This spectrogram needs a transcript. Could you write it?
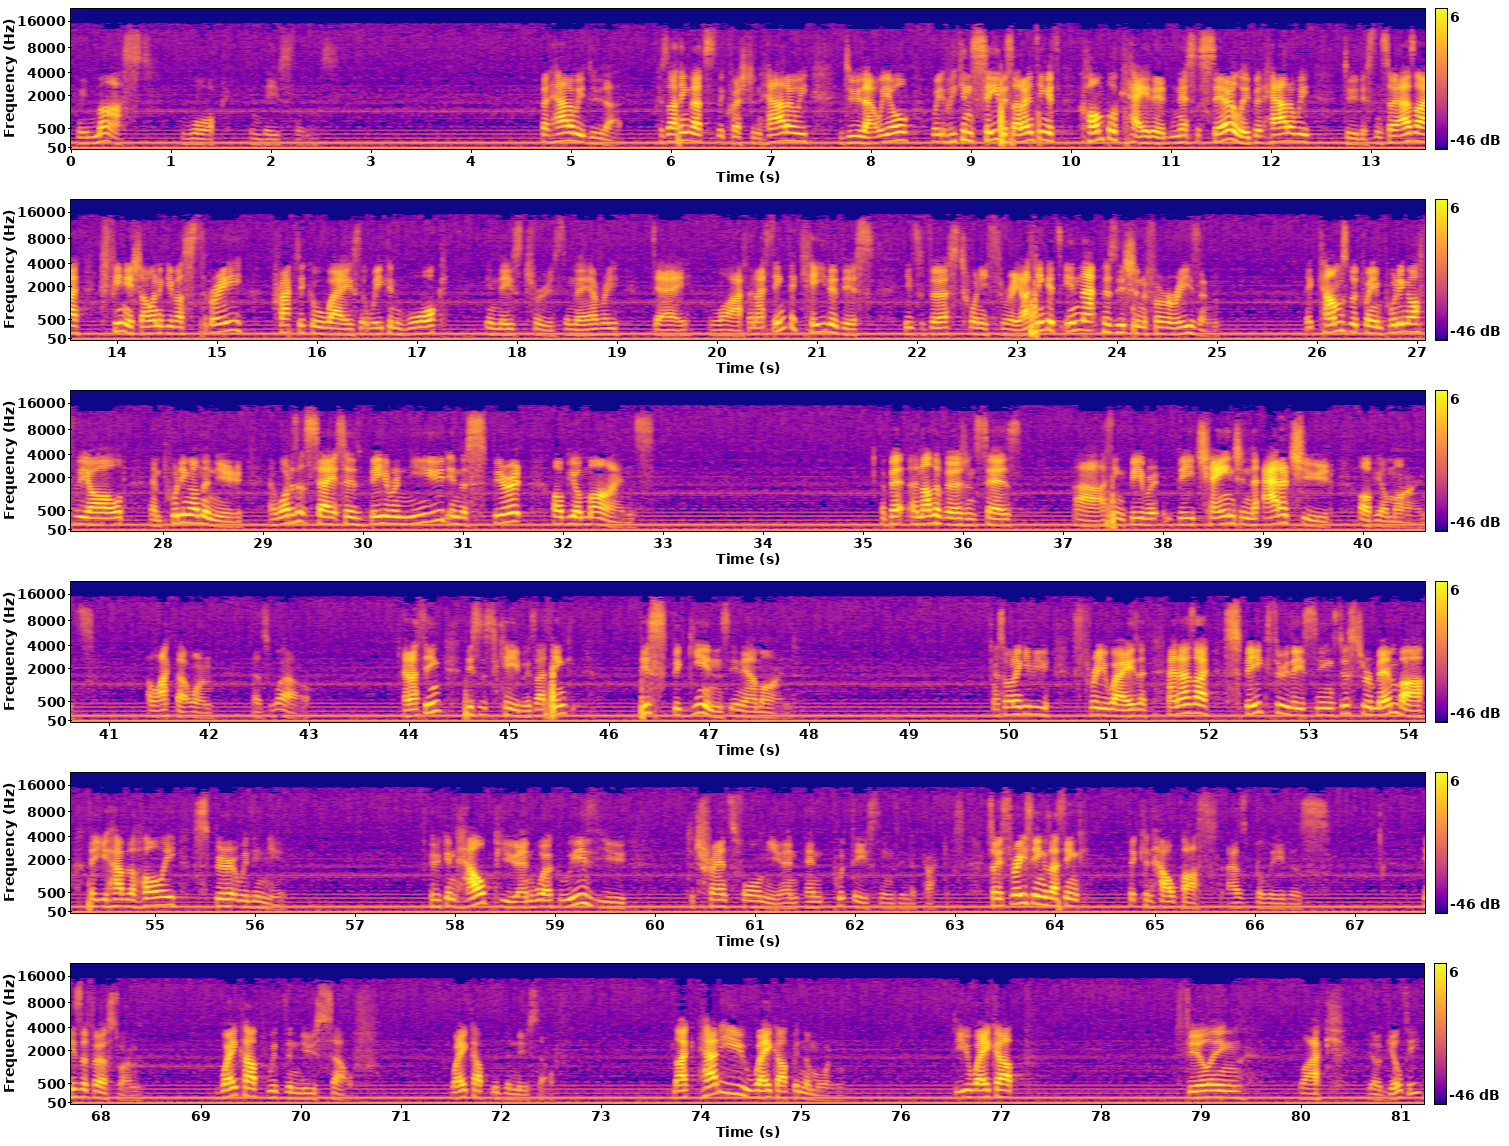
we must walk in these things. But how do we do that? Because I think that's the question. How do we do that? We all we, we can see this. I don't think it's complicated necessarily, but how do we do this? And so as I finish, I want to give us three practical ways that we can walk in these truths in their everyday life. And I think the key to this is verse 23. I think it's in that position for a reason. It comes between putting off the old and putting on the new. And what does it say? It says, Be renewed in the spirit of your minds. Bit, another version says, uh, I think, be, be changed in the attitude of your minds. I like that one as well. And I think this is key because I think this begins in our mind. And so I want to give you three ways. And, and as I speak through these things, just remember that you have the Holy Spirit within you who can help you and work with you to transform you and, and put these things into practice. So, three things I think that can help us as believers. Here's the first one wake up with the new self. Wake up with the new self. Like, how do you wake up in the morning? Do you wake up feeling like you're guilty?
